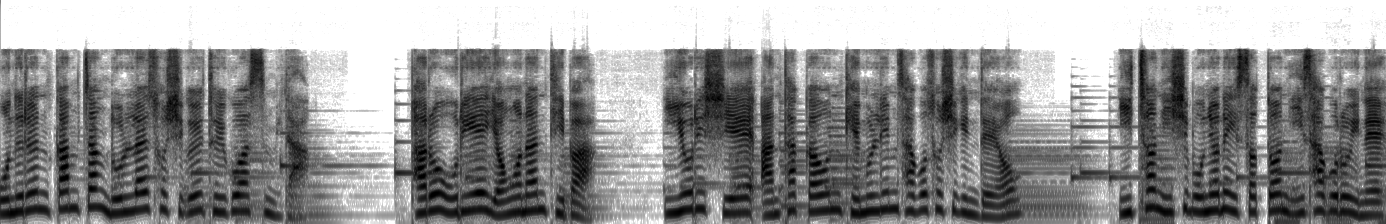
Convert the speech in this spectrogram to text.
오늘은 깜짝 놀랄 소식을 들고 왔습니다. 바로 우리의 영원한 디바, 이효리 씨의 안타까운 개물림 사고 소식인데요. 2025년에 있었던 이 사고로 인해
